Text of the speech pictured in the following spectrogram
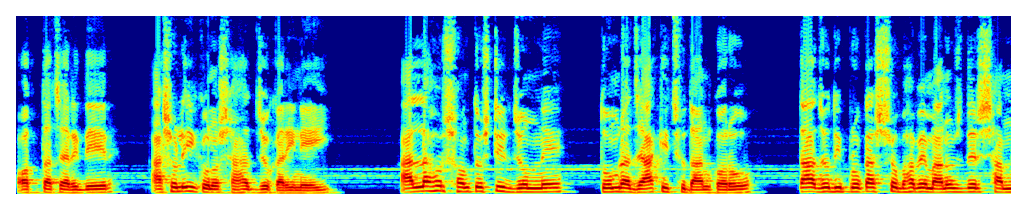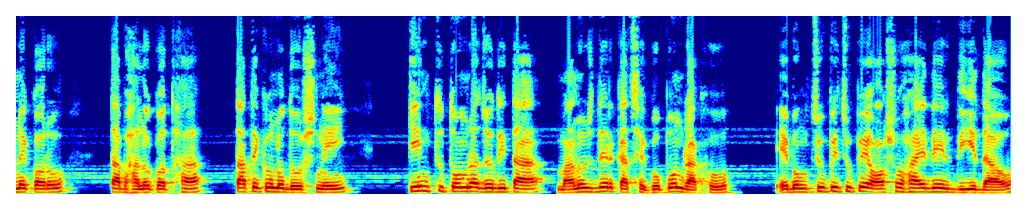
অত্যাচারীদের আসলেই কোনো সাহায্যকারী নেই। আল্লাহর সন্তুষ্টির জন্যে তোমরা যা কিছু দান করো, তা যদি প্রকাশ্যভাবে মানুষদের সামনে করো, তা ভালো কথা, তাতে কোনো দোষ নেই। কিন্তু তোমরা যদি তা মানুষদের কাছে গোপন রাখো এবং চুপে চুপে অসহায়দের দিয়ে দাও,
